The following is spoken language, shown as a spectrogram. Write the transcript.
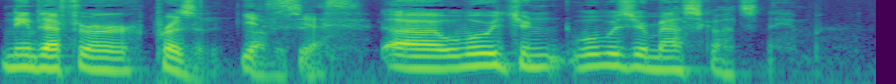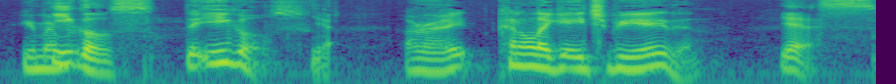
Named after our president. Yes. Obviously. Yes. Uh, what was your What was your mascot's name? You remember? Eagles. The Eagles. Yeah. All right. Kind of like HBA then. Yes.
